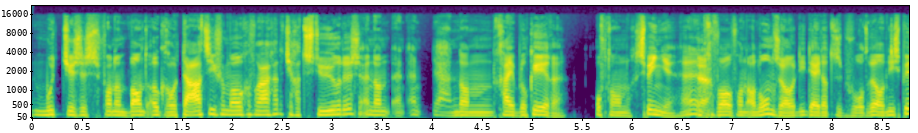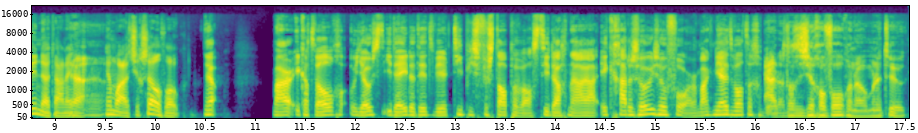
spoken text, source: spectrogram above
moet je dus van een band ook rotatievermogen vragen. Dat je gaat sturen dus. En dan, en, en, ja, en dan ga je blokkeren. Of dan spin je. Hè? In Ja. het geval van Alonso, die deed dat dus bijvoorbeeld wel. En die spinde uiteindelijk Ja, ja. helemaal uit zichzelf ook. Maar ik had wel, Joost, het idee dat dit weer typisch Verstappen was. Die dacht, nou ja, ik ga er sowieso voor. Maakt niet uit wat er Ja, gebeurt. dat had hij zich al voorgenomen natuurlijk.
